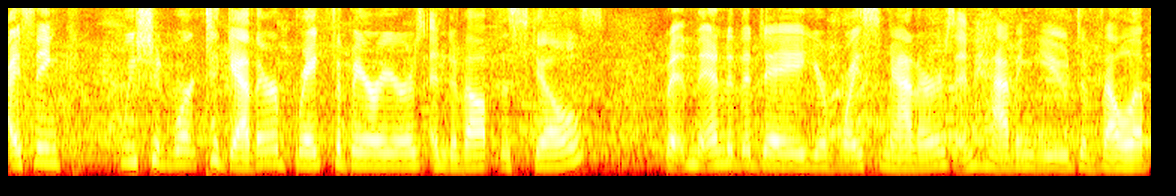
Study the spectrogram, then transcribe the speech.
I think we should work together, break the barriers, and develop the skills. But in the end of the day, your voice matters, and having you develop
